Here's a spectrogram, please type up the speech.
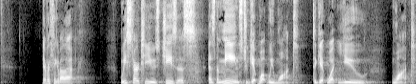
You ever think about that? We start to use Jesus as the means to get what we want, to get what you want.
